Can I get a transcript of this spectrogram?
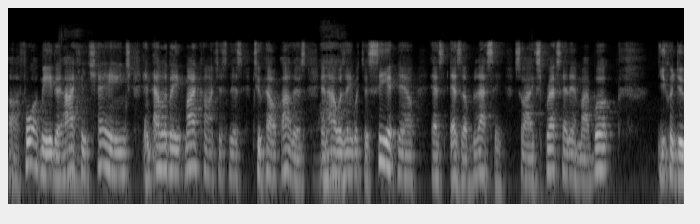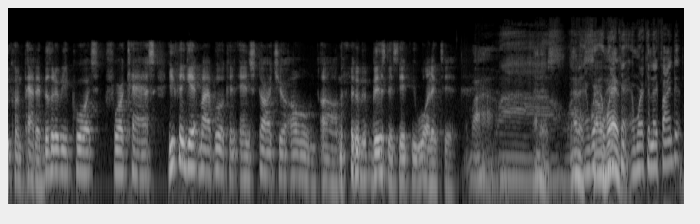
uh, for me that I can change and elevate my consciousness to help others. Wow. And I was able to see it now as, as a blessing. So I express that in my book. You can do compatibility reports, forecasts. You can get my book and, and start your own um, business if you wanted to. Wow. Wow. That is, that is and, where, so where heavy. can, and where can they find it?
